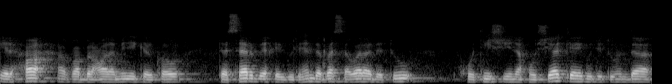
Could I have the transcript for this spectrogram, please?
إلحاح رب العالمين كركو تسر بخير قلت هنده بس ورد تو خوتيشي نخوشيات كي قلت تو هنده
